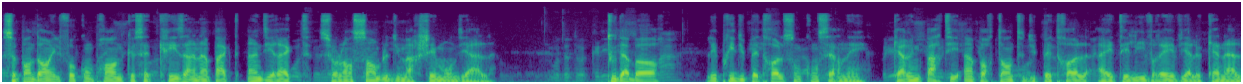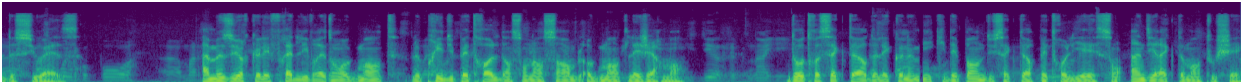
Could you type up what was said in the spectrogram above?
Cependant, il faut comprendre que cette crise a un impact indirect sur l'ensemble du marché mondial. Tout d'abord, les prix du pétrole sont concernés, car une partie importante du pétrole a été livrée via le canal de Suez. À mesure que les frais de livraison augmentent, le prix du pétrole dans son ensemble augmente légèrement. D'autres secteurs de l'économie qui dépendent du secteur pétrolier sont indirectement touchés.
